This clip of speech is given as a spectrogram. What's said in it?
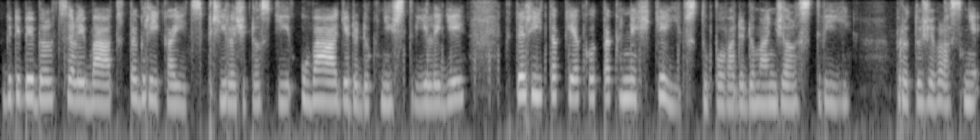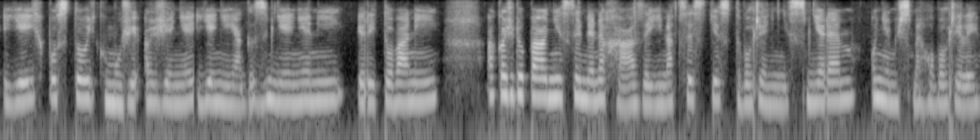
kdyby byl celibát tak říkajíc příležitostí uvádět do kněžství lidi, kteří tak jako tak nechtějí vstupovat do manželství, protože vlastně i jejich postoj k muži a ženě je nijak změněný, iritovaný a každopádně se nenacházejí na cestě stvoření směrem, o němž jsme hovořili.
